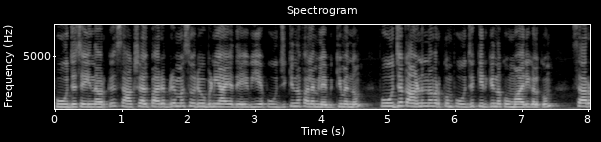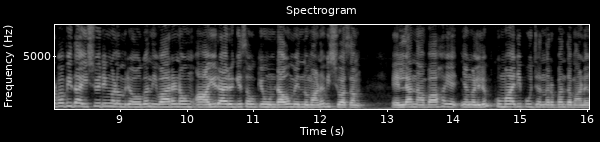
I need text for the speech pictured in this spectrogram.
പൂജ ചെയ്യുന്നവർക്ക് സാക്ഷാൽ പരബ്രഹ്മ സ്വരൂപിണിയായ ദേവിയെ പൂജിക്കുന്ന ഫലം ലഭിക്കുമെന്നും പൂജ കാണുന്നവർക്കും പൂജയ്ക്കിരിക്കുന്ന കുമാരികൾക്കും സർവവിധ ഐശ്വര്യങ്ങളും രോഗനിവാരണവും ആയുരാരോഗ്യ സൗഖ്യവും ഉണ്ടാവുമെന്നുമാണ് വിശ്വാസം. എല്ലാ നവാഹ യജ്ഞങ്ങളിലും കുമാരി പൂജ നിർബന്ധമാണ്.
